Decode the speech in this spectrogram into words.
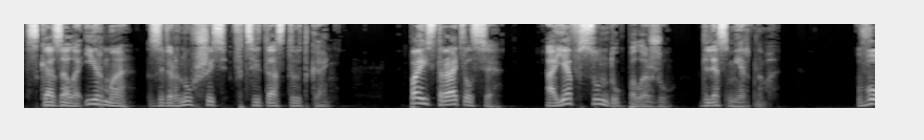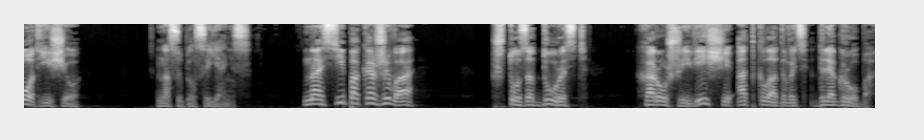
сказала Ирма, завернувшись в цветастую ткань. Поистратился, а я в сундук положу для смертного. «Вот еще!» — насупился Янис. «Носи, пока жива. Что за дурость? Хорошие вещи откладывать для гроба.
